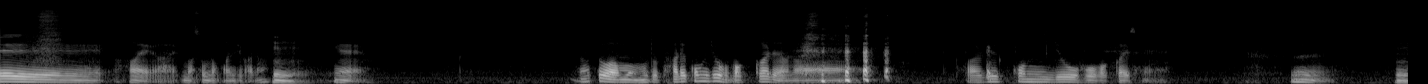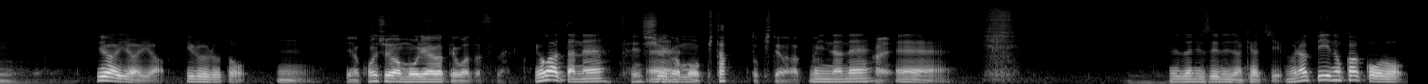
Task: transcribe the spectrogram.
えー、はいはい。まあそんな感じかな。うん、えー、あとはもうほんと垂れ込み情報ばっかりだな。垂れ込み情報ばっかりですね。うん。うんいやいやいやいろいろと、うん、いや今週は盛り上がってよかったですね。よかったね。先週がもうピタッと来てなかった、えー、みんなね、はい、えー、ウェザーニュース NG のキャッチ。村 P の過去を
